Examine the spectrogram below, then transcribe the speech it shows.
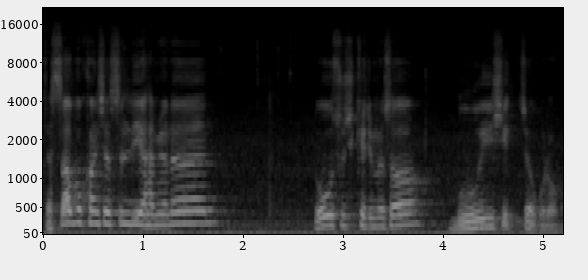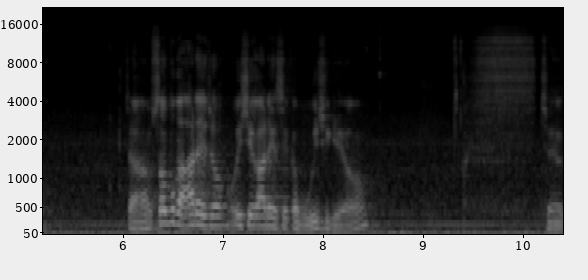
자 subconsciously 하면은 노후 수식해주면서 무의식적으로. 자 서브가 아래죠? 의식 아래 있으니까 무의식이에요 자,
